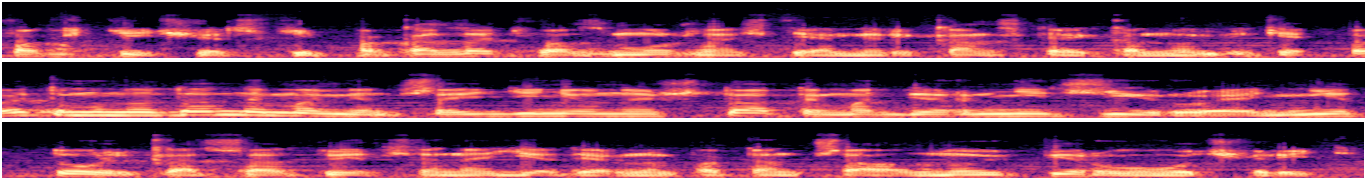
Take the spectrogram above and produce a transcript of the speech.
фактически показать возможности американской экономики. Поэтому на данный момент Соединенные Штаты, модернизируя не только, соответственно, ядерный потенциал, но и в первую очередь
